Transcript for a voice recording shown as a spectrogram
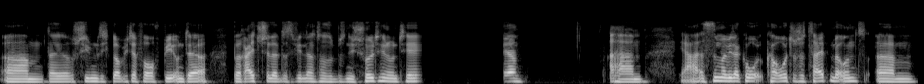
Ähm, da schieben sich, glaube ich, der VfB und der Bereitsteller des WLANs noch so ein bisschen die Schuld hin und her. Ähm, ja, es sind immer wieder chaotische Zeiten bei uns. Ähm,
